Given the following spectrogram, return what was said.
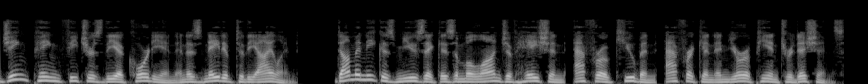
Jing Ping features the accordion and is native to the island. Dominica's music is a melange of Haitian, Afro-Cuban, African and European traditions.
